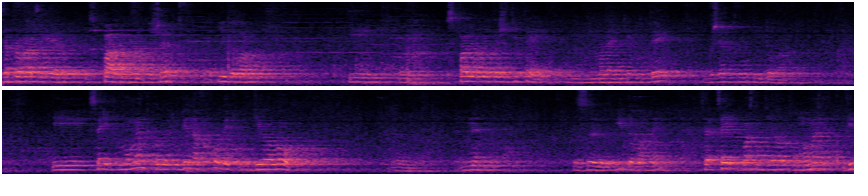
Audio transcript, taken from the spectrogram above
Запроваджує спалення жертв ідолам і е, спалювали теж дітей, маленьких дітей в жертву ідолам. І цей момент, коли людина входить в діалог з ідолами, цей власне момент від,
